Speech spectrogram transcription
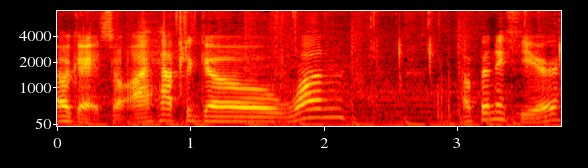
Okay, so I have to go one up into here.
